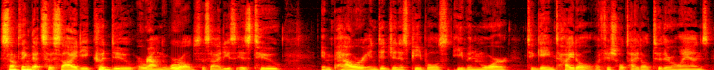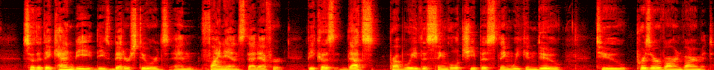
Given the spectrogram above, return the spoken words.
Something that society could do around the world, societies, is to empower indigenous peoples even more to gain title, official title to their lands so that they can be these better stewards and finance that effort because that's probably the single cheapest thing we can do to preserve our environment.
